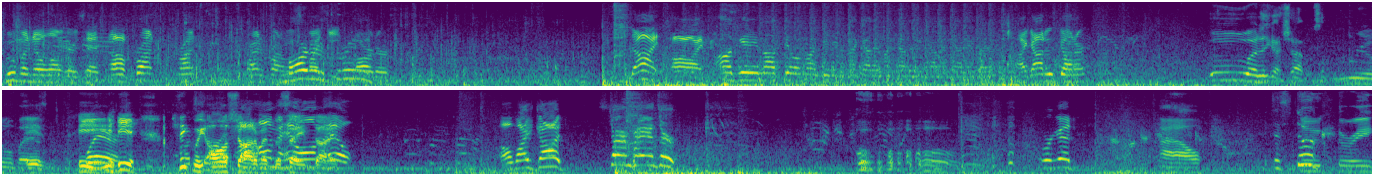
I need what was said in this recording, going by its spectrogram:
Puma no longer exists. Oh, front, front, right in front of Martyr us, Mikey. three. Martyr. Die! Oh, I, missed. I'll get him. I'll kill him. I'll get him. I got him. I got him. I got him. I got him. I got his gunner. Ooh, I just got shot with something real bad. He's, he, Where? he, I think we What's all that? shot him on at the the hill, same on the time. hill. Oh my god! Sturmpanzer! We're good. Ow. It's a Two, StuG. three.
